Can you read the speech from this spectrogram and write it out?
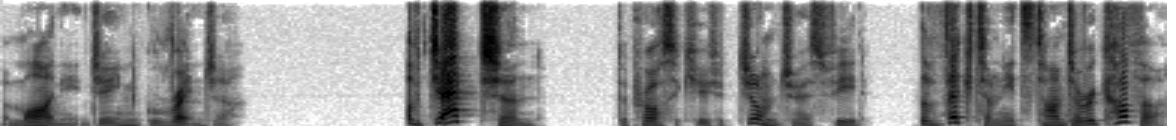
Hermione Jean Granger. Objection! The prosecutor jumped to his feet. The victim needs time to recover.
